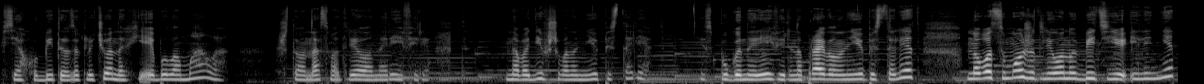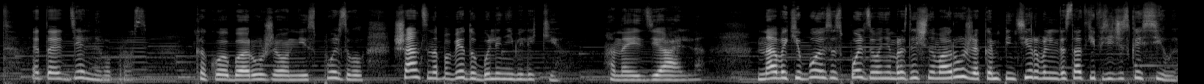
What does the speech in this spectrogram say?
всех убитых заключенных ей было мало? Что она смотрела на рефери, наводившего на нее пистолет. Испуганный рефери направил на нее пистолет, но вот сможет ли он убить ее или нет, это отдельный вопрос. Какое бы оружие он ни использовал, шансы на победу были невелики. Она идеальна. Навыки боя с использованием различного оружия компенсировали недостатки физической силы.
